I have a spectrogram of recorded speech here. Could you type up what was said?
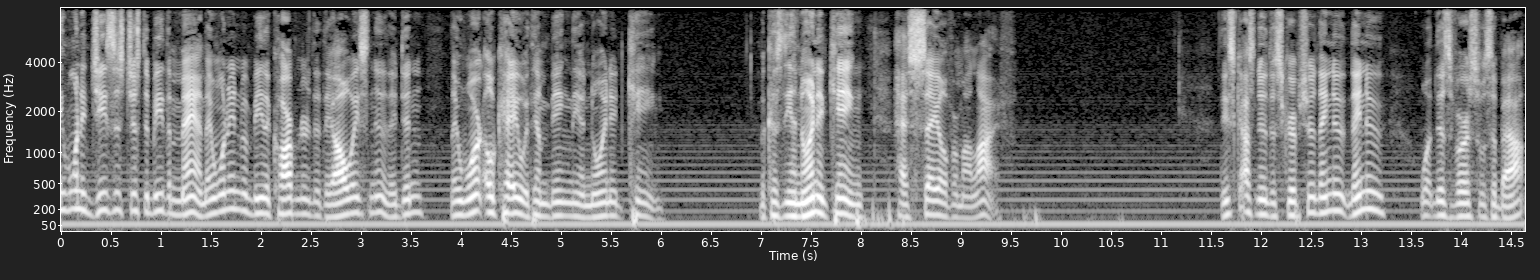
They wanted Jesus just to be the man. They wanted him to be the carpenter that they always knew. They didn't they weren't okay with him being the anointed king. Because the anointed king has say over my life. These guys knew the scripture. They knew they knew what this verse was about.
